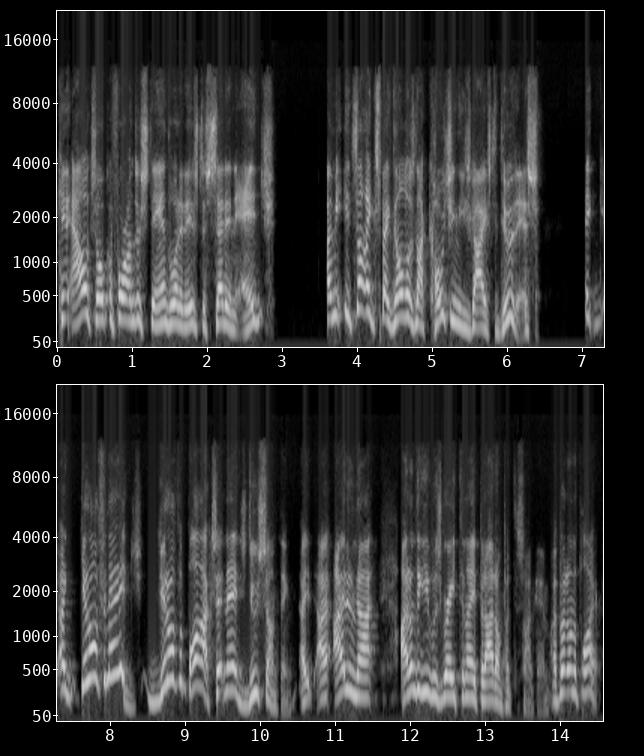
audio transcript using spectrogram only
can Alex Okafor understand what it is to set an edge? I mean, it's not like Spagnuolo's not coaching these guys to do this. Get off an edge, get off a block, set an edge, do something. I, I, I do not. I don't think he was great tonight, but I don't put this on him. I put it on the players.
